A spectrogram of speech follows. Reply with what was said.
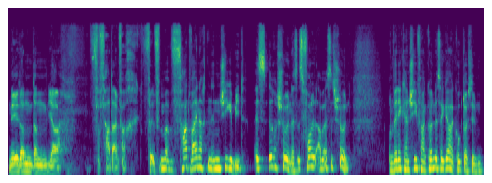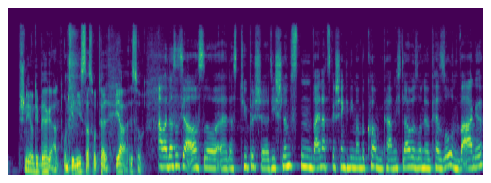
Nee, dann, dann, ja, fahrt einfach, fahrt Weihnachten in ein Skigebiet. Ist irre schön, es ist voll, aber es ist schön. Und wenn ihr kein Skifahren könnt, ist egal. Guckt euch den Schnee und die Berge an und genießt das Hotel. Ja, ist so. Aber das ist ja auch so äh, das Typische, die schlimmsten Weihnachtsgeschenke, die man bekommen kann. Ich glaube, so eine Personenwaage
